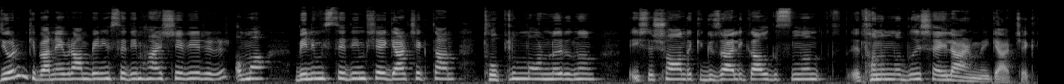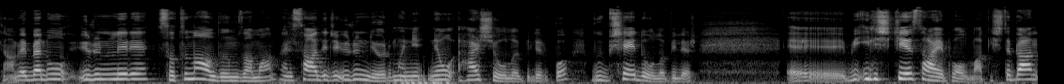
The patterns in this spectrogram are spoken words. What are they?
diyorum ki ben evren benim istediğim her şeyi verir ama benim istediğim şey gerçekten toplum normlarının işte şu andaki güzellik algısının e, tanımladığı şeyler mi gerçekten? Ve ben o ürünleri satın aldığım zaman hani sadece ürün diyorum hani ne her şey olabilir bu. Bu bir şey de olabilir. Ee, bir ilişkiye sahip olmak. İşte ben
